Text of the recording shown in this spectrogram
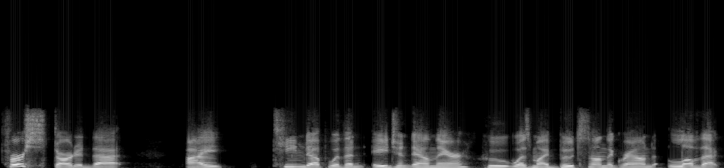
first started that, I teamed up with an agent down there who was my boots on the ground. Love that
